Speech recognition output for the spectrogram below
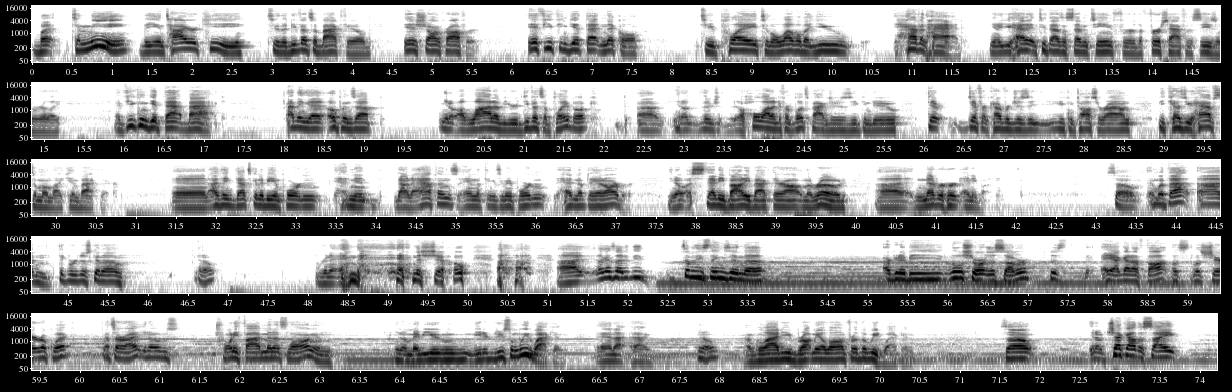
But to me, the entire key to the defensive backfield is Shaun Crawford. If you can get that nickel to play to the level that you haven't had, you know, you had it in 2017 for the first half of the season, really. If you can get that back, I think that opens up you know a lot of your defensive playbook. Uh, you know, there's, there's, a whole lot of different blitz packages you can do, di- different coverages that you can toss around because you have someone like him back there. And I think that's going to be important heading in, down to Athens, and I think it's going to be important heading up to Ann Arbor. You know, a steady body back there out on the road uh, never hurt anybody. So, and with that, I think we're just going to, you know, we're going to end end the show. Uh, like I said, some of these things in the are going to be a little short this summer. Just hey, I got a thought. Let's let's share it real quick. That's all right. You know, it was 25 minutes long, and you know maybe you needed to do some weed whacking, and I, I you know, I'm glad you brought me along for the weed whacking. So, you know, check out the site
